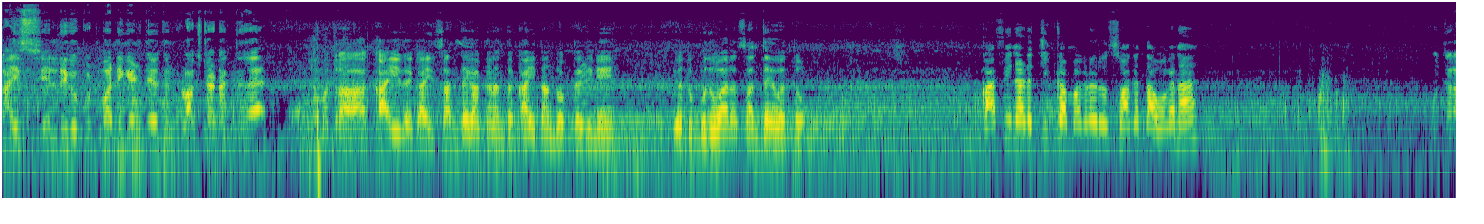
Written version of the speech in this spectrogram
ಕಾಯ್ಸ್ ಎಲ್ರಿಗೂ ಗುಡ್ ಮಾರ್ನಿಂಗ್ ಹೇಳ್ತಾ ಇದ್ದೀನಿ. ಬ್ಲಾಗ್ ಸ್ಟಾರ್ಟ್ ಆಗ್ತದೆ. ನಮ್ಮ ಹತ್ರ ಕಾಯಿ ಇದೆ ಕಾಯಿ ಸಂತೆಗೆ ಹಾಕೋಣಂತ ಕಾಯಿ ತಂದು ಹೋಗ್ತಾ ಇದ್ದೀನಿ. ಇವತ್ತು ಬುಧವಾರ ಸಂತೆ ಇವತ್ತು. ಕಾಫಿ ನಾಡು ಚಿಕ್ಕಮಗಳೂರು ಸ್ವಾಗತ. ಹೋಗೋಣ. ಒಂಥರ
